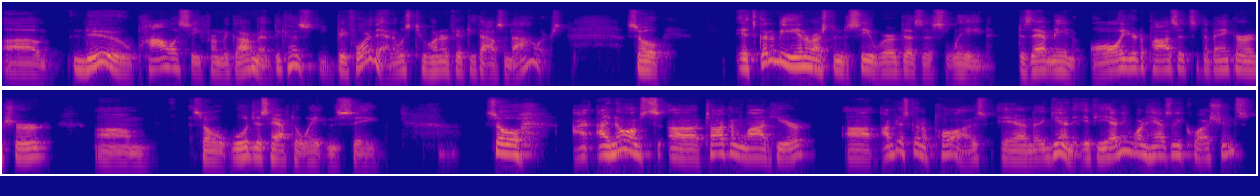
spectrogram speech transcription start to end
uh, new policy from the government because before that it was $250,000. So it's going to be interesting to see where does this lead. Does that mean all your deposits at the bank are insured? Um, so we'll just have to wait and see. So I, I know I'm uh, talking a lot here. Uh, I'm just going to pause. And again, if you, anyone has any questions,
